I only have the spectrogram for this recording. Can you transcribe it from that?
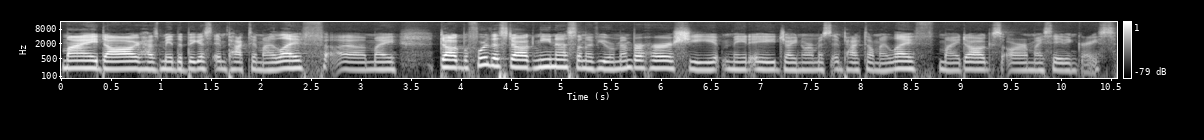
My dog has made the biggest impact in my life. Uh, my dog before this dog, Nina, some of you remember her, she made a ginormous impact on my life. My dogs are my saving grace.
